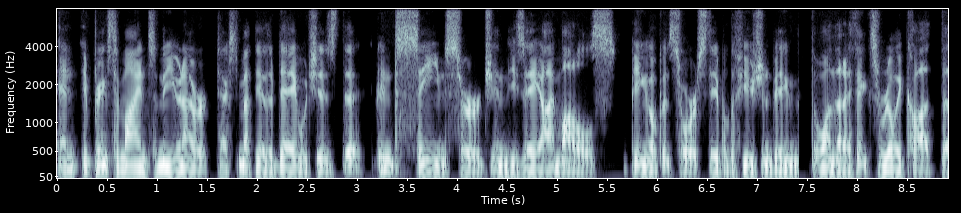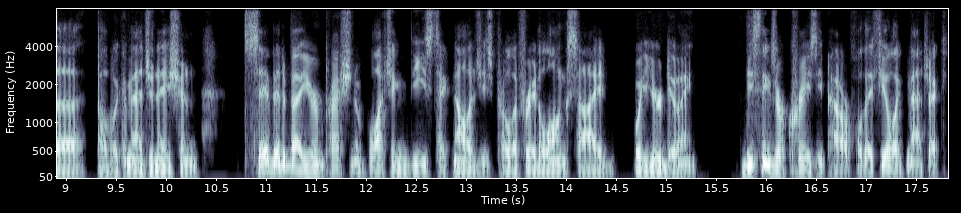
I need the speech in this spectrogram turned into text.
And it brings to mind something you and I were texting about the other day, which is the insane surge in these AI models being open source, stable diffusion being the one that I think's really caught the public imagination. Say a bit about your impression of watching these technologies proliferate alongside what you're doing. These things are crazy powerful. They feel like magic.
